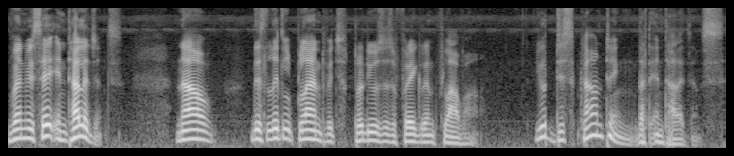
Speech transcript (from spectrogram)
When we say intelligence, now this little plant which produces a fragrant flower, you're discounting that intelligence.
